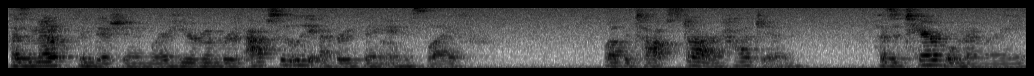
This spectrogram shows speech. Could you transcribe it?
has a medical condition where he remembers absolutely everything in his life, while the top star, Ha-jin, has a terrible memory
